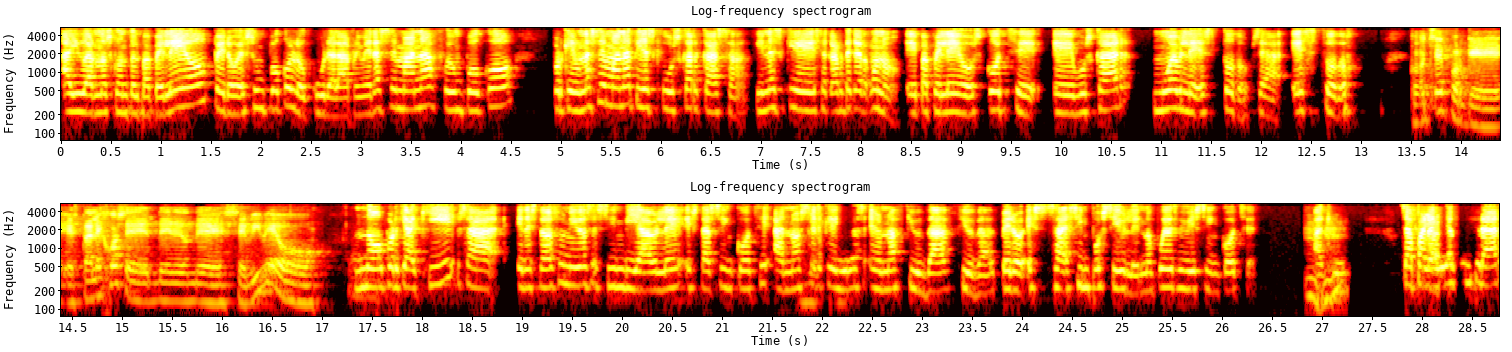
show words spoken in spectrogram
a ayudarnos con todo el papeleo, pero es un poco locura. La primera semana fue un poco porque en una semana tienes que buscar casa, tienes que sacarte, bueno, eh, papeleos, coche, eh, buscar muebles, todo, o sea, es todo. ¿Coche porque está lejos eh, de donde se vive o...? No, porque aquí, o sea, en Estados Unidos es inviable estar sin coche a no ser que vivas en una ciudad, ciudad, pero es, es imposible, no puedes vivir sin coche aquí. O sea, para ir a comprar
